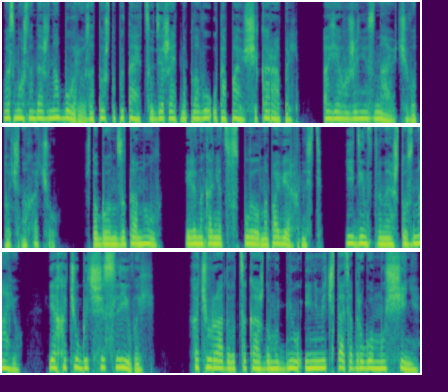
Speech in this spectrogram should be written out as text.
Возможно, даже на Борю за то, что пытается удержать на плаву утопающий корабль. А я уже не знаю, чего точно хочу. Чтобы он затонул или, наконец, всплыл на поверхность. Единственное, что знаю, я хочу быть счастливой. Хочу радоваться каждому дню и не мечтать о другом мужчине.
